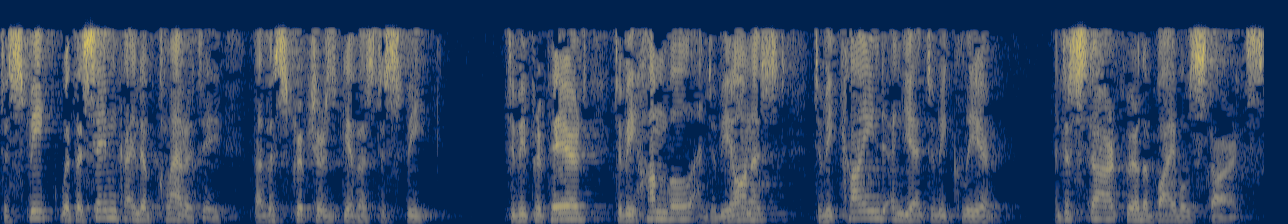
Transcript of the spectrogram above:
to speak with the same kind of clarity that the Scriptures give us to speak, to be prepared to be humble and to be honest, to be kind and yet to be clear, and to start where the Bible starts.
